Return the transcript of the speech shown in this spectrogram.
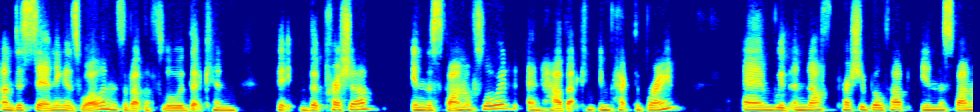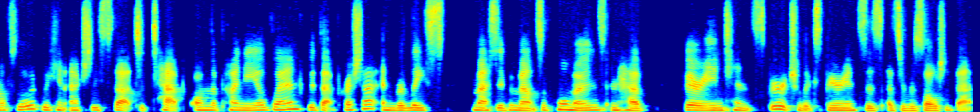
understanding as well. And it's about the fluid that can, the, the pressure in the spinal fluid and how that can impact the brain. And with enough pressure built up in the spinal fluid, we can actually start to tap on the pineal gland with that pressure and release massive amounts of hormones and have very intense spiritual experiences as a result of that.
